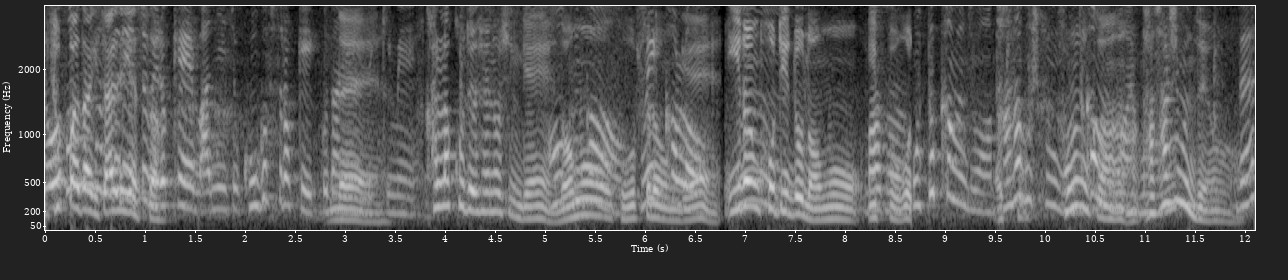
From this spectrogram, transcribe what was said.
혓바닥이 여성분들이 잘리겠어. 좀 이렇게 많이 좀 고급스럽게 입고 다니는 네. 느낌의 컬러 코디를 해놓으신 게 어, 너무 그러니까. 고급스러운 컬러. 게 이런 음. 코디도 너무 맞아 요. 이쁘고 어떡하면 좋아. 다 사고 싶은 거 어떡하면 좋아. 그러니까 이거. 다 사시면 돼요. 네?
